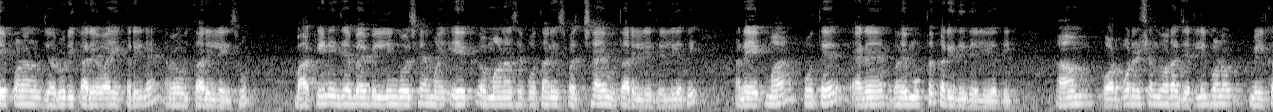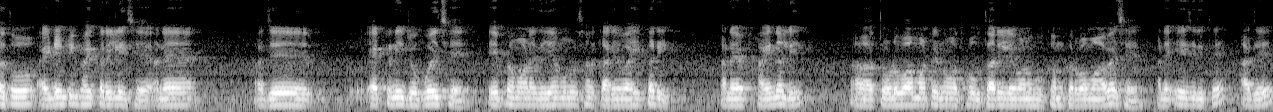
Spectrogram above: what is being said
એ પણ જરૂરી કાર્યવાહી કરીને અમે ઉતારી લઈશું. બાકીની જે બે બિલ્ડિંગો છે, એમાં એક માણસે પોતાની સ્વચ્છાએ ઉતારી લીધેલી હતી અને એકમાં પોતે એને ભયમુક્ત કરી દીધેલી હતી. આમ, કોર્પોરેશન દ્વારા જેટલી પણ મિલકતો આઈડેન્ટિફાઈ કરેલી છે અને જે એક્ટની જોગવાઈ છે, એ પ્રમાણે નિયમ અનુસાર કાર્યવાહી કરી અને ફાઇનલી તોડવા માટેનો અથવા ઉતારી લેવાનો હુકમ કરવામાં આવે છે અને એ જ રીતે આજે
